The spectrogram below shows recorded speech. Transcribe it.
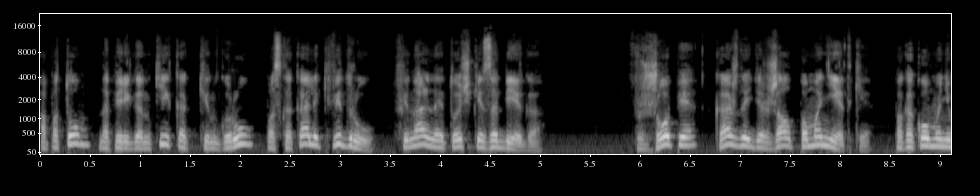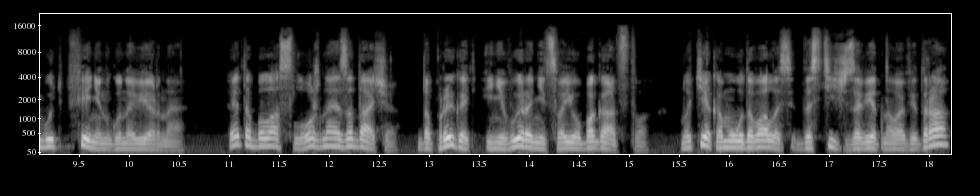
а потом на перегонки, как кенгуру, поскакали к ведру, финальной точке забега. В жопе каждый держал по монетке, по какому-нибудь фенингу, наверное. Это была сложная задача – допрыгать и не выронить свое богатство. Но те, кому удавалось достичь заветного ведра,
